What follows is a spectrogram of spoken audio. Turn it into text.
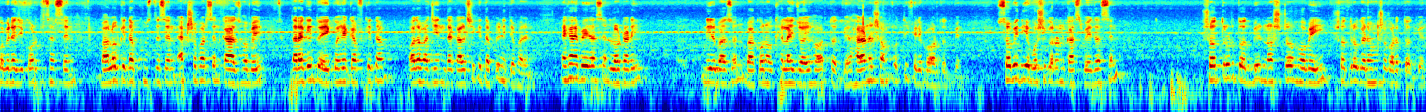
কবিরাজি করতে চাচ্ছেন, ভালো কিতাব খুঁজতেছেন, একশো পার্সেন্ট কাজ হবে, তারা কিন্তু এই কোহেকাফ কিতাব অথবা চিন্তা কালসি কিতাবটি নিতে পারেন। এখানে পেয়ে যাচ্ছেন লটারি, নির্বাচন বা কোনো খেলায় জয় হওয়ার তদবির, হারানোর সম্পত্তি ফিরে পাওয়ার তদবির। ছবি দিয়ে বশীকরণ কাজ পেয়ে যাচ্ছেন। শত্রুর তদবির নষ্ট হবেই, শত্রুকে ধ্বংস করার তদবির।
